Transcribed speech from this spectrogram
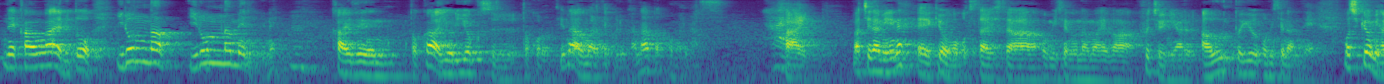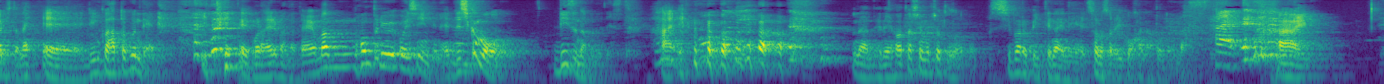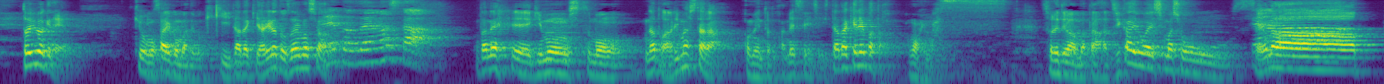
ね、考えると、いろんな、いろんな面でね、うん改善とか、より良くするところっていうのは生まれてくるかなと思います。はい。はい。まあ、ちなみにね、えー今日お伝えしたお店の名前は、府中にあるアウンというお店なんで、もし興味ある人ね、えーリンク貼っとくんで、行ってみてもらえればなと。まあ、本当に美味しいんでね。で、しかも、リーズナブルです。はい。本当に。はなんでね、私もちょっとしばらく行ってないんで、そろそろ行こうかなと思います。い。はい。というわけで、今日も最後までお聞きいただきありがとうございました。ありがとうございました。またね、えー疑問、質問などありましたら、コメントとかメッセージいただければと思います。それではまた次回お会いしましょう。さようなら。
